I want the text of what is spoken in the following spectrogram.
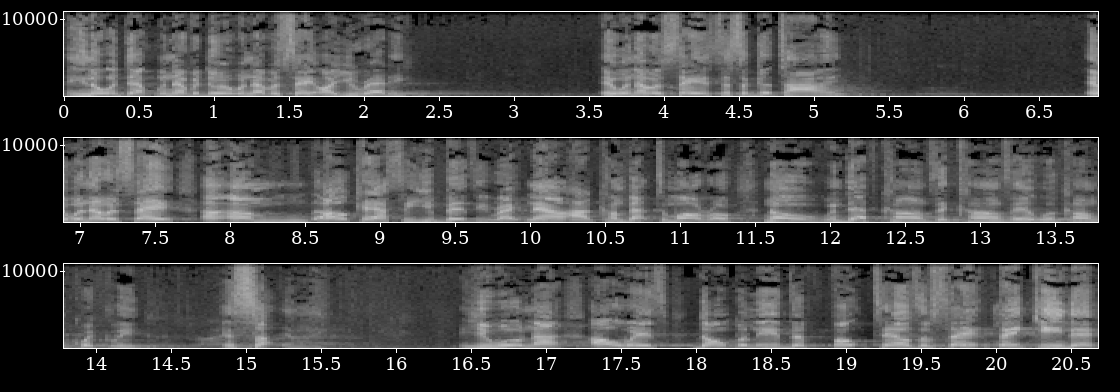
And you know what death will never do? It will never say, Are you ready? It will never say, Is this a good time? It will never say, uh, um, Okay, I see you busy right now. I'll come back tomorrow. No, when death comes, it comes. It will come quickly and suddenly. You will not always, don't believe the folk tales of say, thinking that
